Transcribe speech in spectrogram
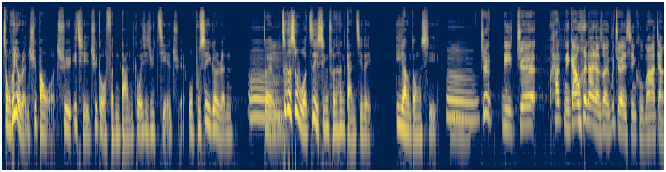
总会有人去帮我，去一起去给我分担，跟我一起去解决。我不是一个人，嗯，对，这个是我自己心存很感激的一样东西。嗯，就你觉得他，你刚刚问他讲说，你不觉得很辛苦吗？他讲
